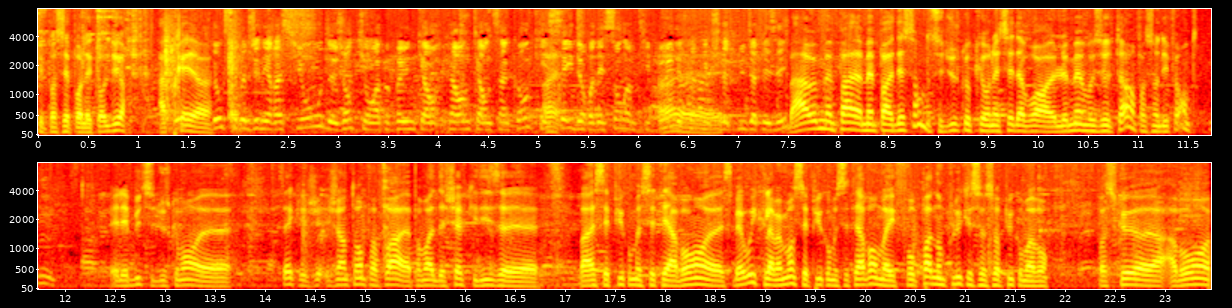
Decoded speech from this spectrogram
suis passé par l'école dure. Après, euh, Donc c'est votre génération de gens qui ont à peu près une 40-45 ans qui Ouais. essayent de redescendre un petit peu et de faire quelque chose de plus apaisé? bah, ouais, même pas, même pas descendre. C'est juste qu'on essaie d'avoir le même résultat en façon différente. Hmm. Et les buts, c'est justement. Euh, sais que j'entends parfois euh, pas mal de chefs qui disent euh, bah c'est plus comme c'était avant. C'est- ben oui, clairement c'est plus comme c'était avant, mais il faut pas non plus que ce soit plus comme avant. Parce que avant,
